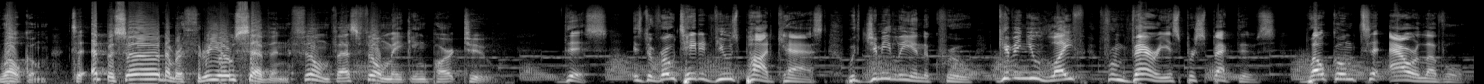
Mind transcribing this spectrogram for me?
Welcome to episode number 307 Film Fest Filmmaking Part 2. This is the Rotated Views podcast with Jimmy Lee and the crew, giving you life from various perspectives. Welcome to our level.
